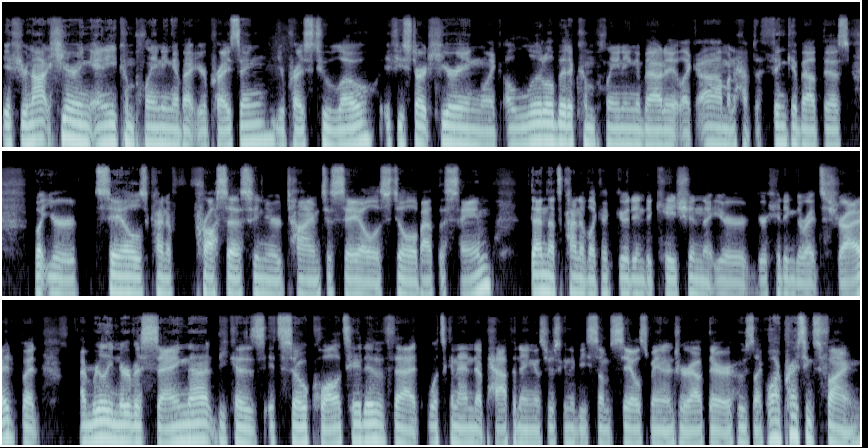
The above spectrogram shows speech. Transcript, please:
if you're not hearing any complaining about your pricing, your price too low, if you start hearing like a little bit of complaining about it, like, ah, I'm going to have to think about this, but your sales kind of process and your time to sale is still about the same, then that's kind of like a good indication that you're you're hitting the right stride. But I'm really nervous saying that because it's so qualitative that what's going to end up happening is there's going to be some sales manager out there who's like, well, our pricing's fine.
